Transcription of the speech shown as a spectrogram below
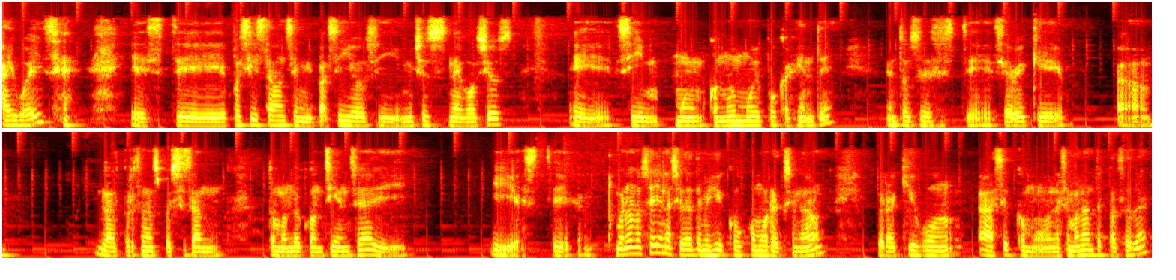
highways este pues sí estaban semivacíos y muchos negocios eh, sí con muy, muy poca gente. Entonces este se ve que las personas pues están tomando conciencia y, y este bueno no sé en la Ciudad de México cómo reaccionaron pero aquí hubo hace como la semana antepasada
